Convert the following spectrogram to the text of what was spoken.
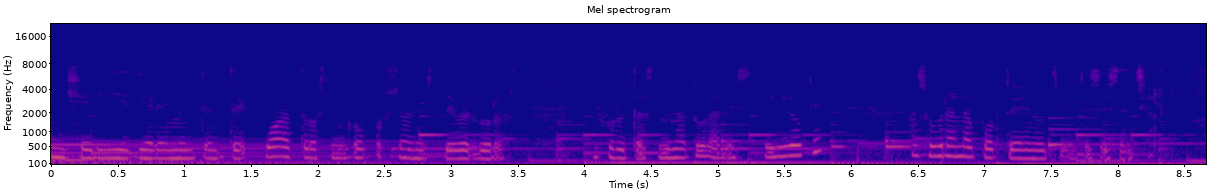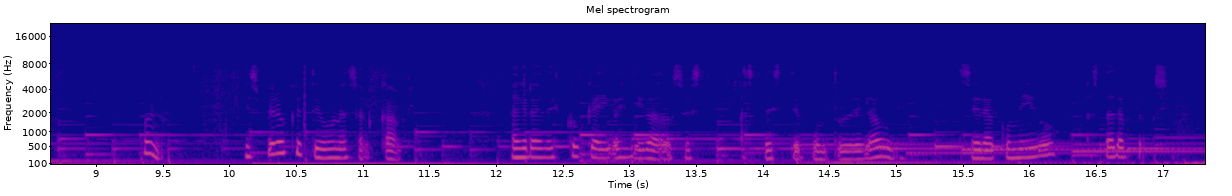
ingerir diariamente entre 4 o 5 porciones de verduras y frutas naturales, debido a que a su gran aporte de nutrientes esenciales. Bueno, espero que te unas al cambio. Agradezco que hayas llegado hasta este punto del audio. Será conmigo. Hasta la próxima.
